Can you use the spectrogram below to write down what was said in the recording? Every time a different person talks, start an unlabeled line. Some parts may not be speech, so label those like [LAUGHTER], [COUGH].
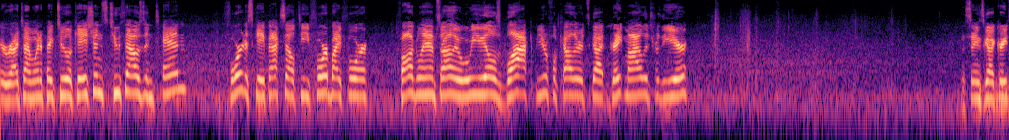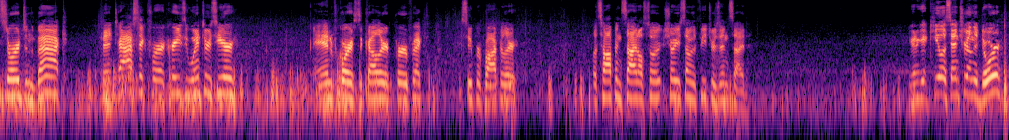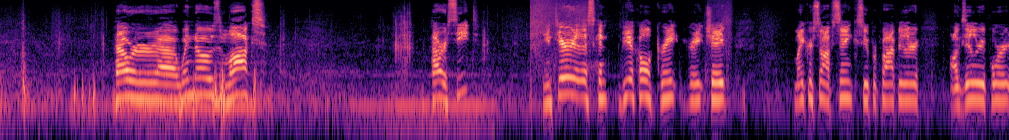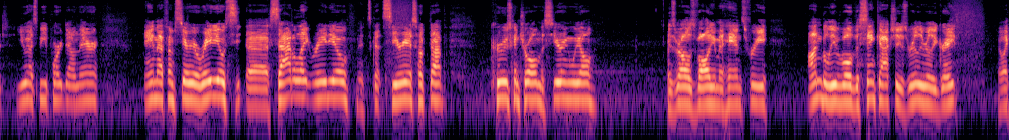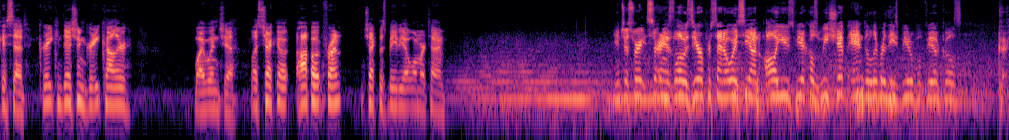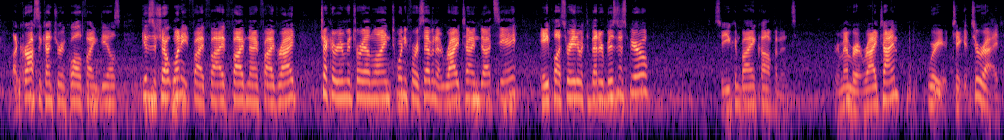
Here, Ride Time Winnipeg, two locations. 2010 Ford Escape XLT 4x4. Fog lamps, alloy wheels, black, beautiful color. It's got great mileage for the year. This thing's got great storage in the back. Fantastic for our crazy winters here. And of course, the color, perfect. Super popular. Let's hop inside. I'll show you some of the features inside. You're gonna get keyless entry on the door, power uh, windows and locks, power seat. The interior of this vehicle, great, great shape. Microsoft Sync, super popular. Auxiliary port, USB port down there. AM FM stereo radio, uh, satellite radio. It's got Sirius hooked up. Cruise control on the steering wheel, as well as volume and hands-free unbelievable. The Sync actually is really, really great. And like I said, great condition, great color. Why wouldn't you? Let's check out, hop out front, check this baby out one more time. Interest rate starting as low as 0% OAC on all used vehicles. We ship and deliver these beautiful vehicles [CLEARS THROAT] across the country in qualifying deals. Give us a shout, 1-855-595-RIDE. Check our inventory online 24-7 at ridetime.ca. A-plus rated with the Better Business Bureau so you can buy in confidence. Remember, at Ride Time, we're your ticket to ride.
